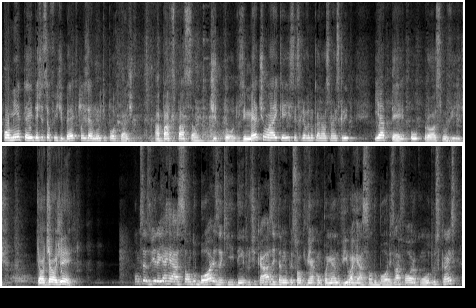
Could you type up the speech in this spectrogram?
Comenta aí, deixa seu feedback, pois é muito importante a participação de todos. E mete um like aí, se inscreva no canal se não é inscrito. E até o próximo vídeo. Tchau, tchau, gente! Como vocês viram aí a reação do Boris aqui dentro de casa e também o pessoal que vem acompanhando viu a reação do Boris lá fora com outros cães.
